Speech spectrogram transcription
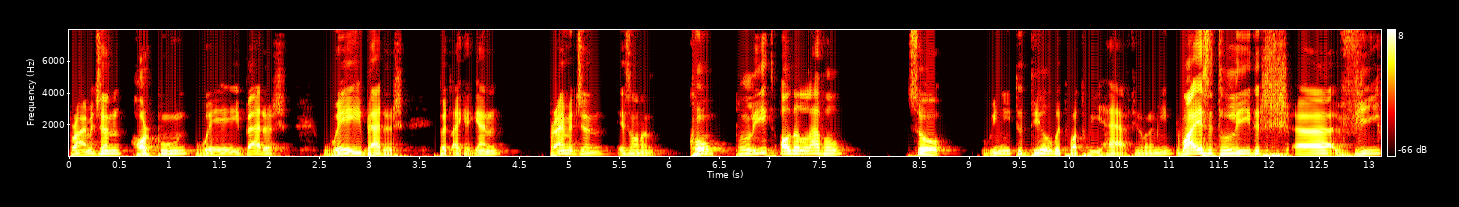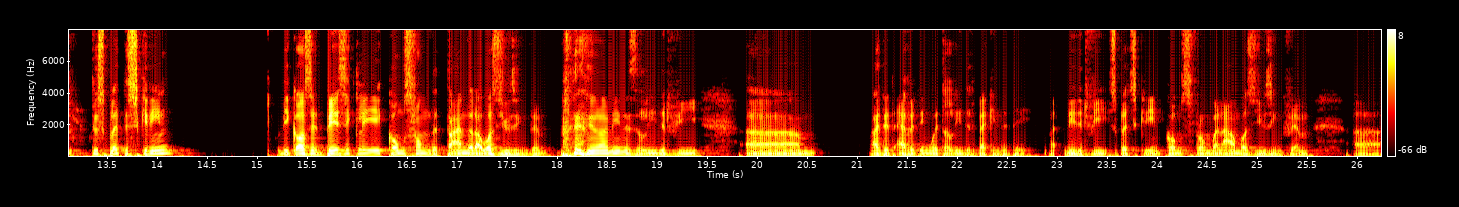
Primeagen, Harpoon, way better, way better. But like again, Primeagen is on a complete other level so we need to deal with what we have. You know what I mean? Why is it leader uh, V to split the screen? Because it basically comes from the time that I was using Vim. you know what I mean? It's a leader V. Um, I did everything with a leader back in the day. Leader V split screen comes from when I was using Vim uh,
